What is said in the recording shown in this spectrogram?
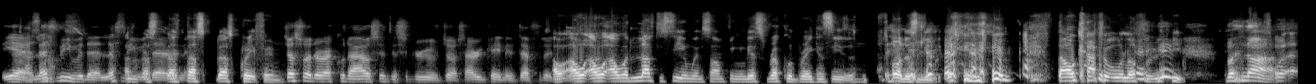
yeah, That's let's nuts. leave it there. Let's leave it That's, there. that's, that's, that's great for him. Just for the record, I also disagree with Josh. Harry Kane is definitely. I, I, I, I would love to see him win something this record breaking season. Honestly, that'll cap it all off for me. but nah, So, uh, it-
